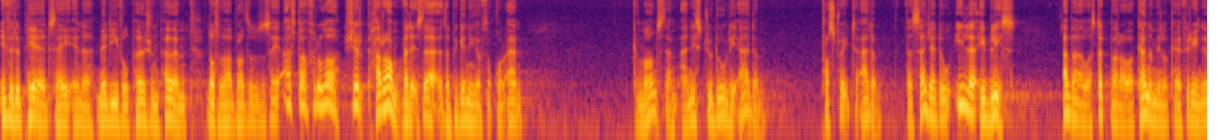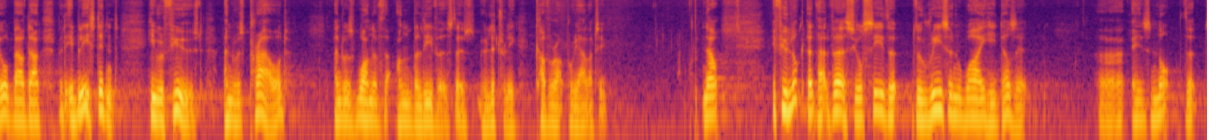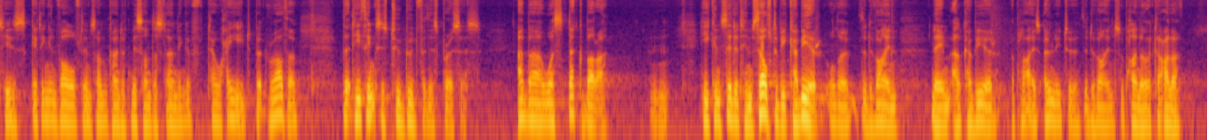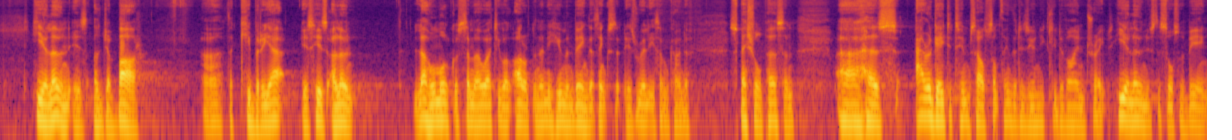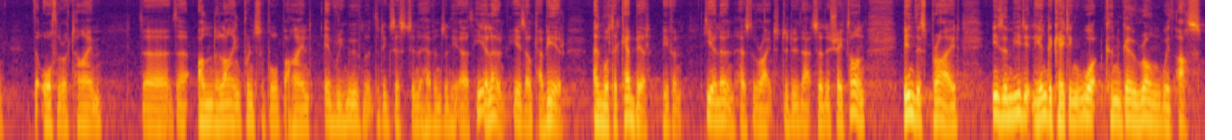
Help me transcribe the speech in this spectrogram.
if it appeared, say, in a medieval Persian poem, a lot of our brothers would say, Astaghfirullah, shirk, haram, but it's there at the beginning of the Quran. Commands them, Anisjudu li Adam, prostrate to Adam. Fasajadu ila Iblis, Abba wa stakbara wa kana min al kafirin. They all bowed down, but Iblis didn't. He refused and was proud and was one of the unbelievers, those who literally cover up reality. Now, if you look at that verse, you'll see that the reason why he does it uh, is not that he's getting involved in some kind of misunderstanding of Tawheed, but rather that he thinks is too good for this process. Aba wastakbara. Mm-hmm. He considered himself to be Kabir, although the divine name Al-Kabir applies only to the divine subhanahu wa ta'ala. He alone is Al-Jabbar. Uh, the Kibriya is his alone. Lahu mulku samawati wal ard. And any human being that thinks that he's really some kind of special person uh, has arrogated to himself something that is uniquely divine trait. He alone is the source of being, the author of time, the, the underlying principle behind every movement that exists in the heavens and the earth. He alone, he is Al-Kabir, Al-Mutakabbir even. He alone has the right to do that. So the shaitan, in this pride, is immediately indicating what can go wrong with us.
